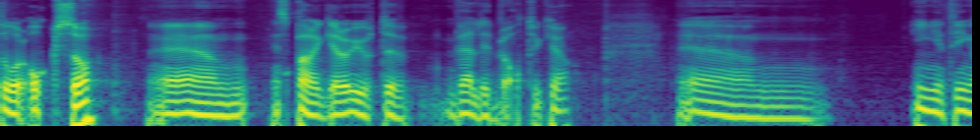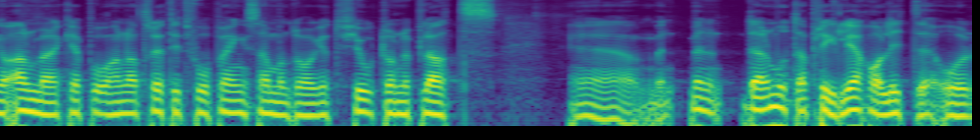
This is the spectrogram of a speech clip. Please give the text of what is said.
Står också. Eh, Spargar har gjort det väldigt bra tycker jag. Eh, ingenting att anmärka på. Han har 32 poäng sammandraget, 14 plats. Eh, men, men däremot Aprilia har lite och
